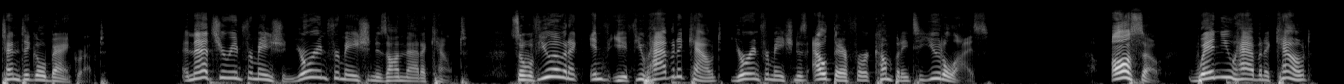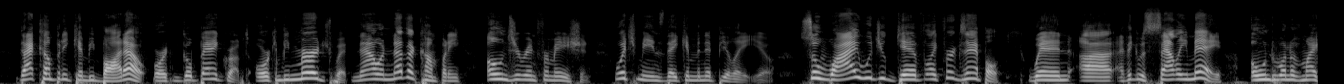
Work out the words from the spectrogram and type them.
tend to go bankrupt. And that's your information. Your information is on that account. So if you have an if you have an account, your information is out there for a company to utilize. Also, when you have an account, that company can be bought out or it can go bankrupt or it can be merged with. Now another company owns your information, which means they can manipulate you. So why would you give, like for example, when uh, I think it was Sallie Mae owned one of my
